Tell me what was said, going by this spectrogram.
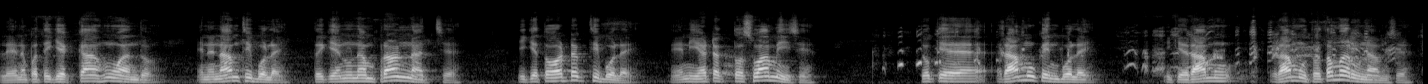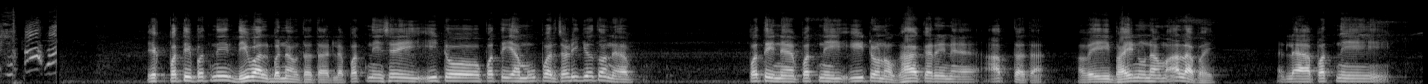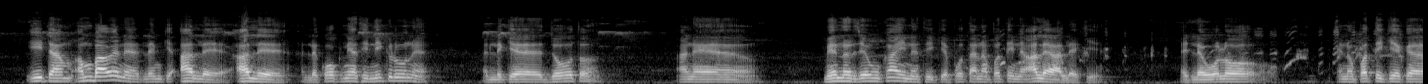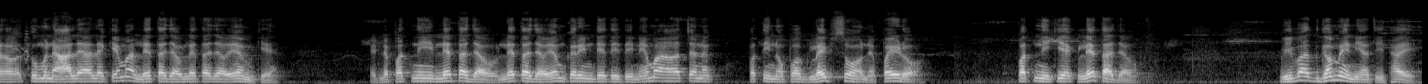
એટલે એના પતિ કે કાં શું વાંધો? એને નામથી બોલાય. તો કે એનું નામ પ્રાણનાથ છે. એ કે તો અટકથી બોલાય. એની અટક તો સ્વામી છે. તો કે રામુ કહીને બોલાય. એ કે રામુ રામુ તો તમારું નામ છે. એક પતિ પત્ની દિવાલ બનાવતા હતા. એટલે પત્ની છે એ ઈંટો પતિ આમ ઉપર ચડી ગયો હતો ને પતિને પત્ની ઈંટોનો ઘા કરીને આપતા હતા. હવે એ ભાઈનું નામ આલાભાઈ. એટલે આ પત્ની ઈંટ આમ અંબાવે ને, એટલે એમ કે આલે આલે. એટલે કોક ત્યાંથી નીકળવું ને, એટલે કે જોવો તો અને મેનર જેવું કાંઈ નથી કે પોતાના પતિને આલે આલે કહે. એટલે ઓલો એનો પતિ કહે કે, તું મને હાલે હાલે કેમાં? લેતા જાવ લેતા જાવ, એમ કે એટલે પત્ની, લેતા જાઓ લેતા જાઓ એમ કરીને દેતી હતી ને એમાં અચાનક પતિનો પગ લપસો અને પડ્યો. પત્ની કહે લેતા જાઓ વિવાદ ગમે ત્યાંથી થાય.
